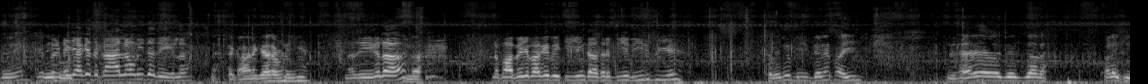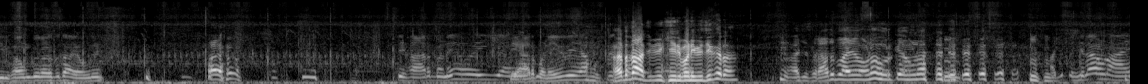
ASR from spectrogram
ਜੇ ਪਿੰਡ ਜਾ ਕੇ ਦੁਕਾਨ ਲਾਉਣੀ ਤਾਂ ਦੇਖ ਲੈ। ਦੁਕਾਨ ਕਿਆ ਲਾਉਣੀ ਹੈ ਨਾ ਦੇਖ ਲੈ। ਨਾ। ਲਫਾਫੇ 'ਚ ਪਾ ਕੇ ਵੇਚੀ ਜਾਈ 10 ਰੁਪਏ 20 ਰੁਪਏ ਸਭ ਨੂੰ ਬੀਜ ਦੇਣੇ ਭਾਈ। ਤੇ ਸਾਰੇ ਜਦ ਜਦ ਵਾਲੇ ਖੀਰ ਖਾਉਂਗੇ ਨਾਲ ਵਧਾਇਆ ਉਹਨੇ। ਤਿਹਾਰ ਬਣੇ ਹੋਏ ਆ। ਤਿਆਰ ਬਣੇ ਹੋਏ ਆ ਤਾਂ। ਅੱਜ ਵੀ ਖੀਰ ਬਣੀ ਵੀ ਦੀ ਘਰ। ਅੱਜ ਸਰਾਧ ਪਾਇਆ ਹੋਣਾ ਹੋਰ ਕਿਆ ਹੋਣਾ? ਅੱਜ ਪਿਛਲਾ ਹੁਣ ਆਏ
